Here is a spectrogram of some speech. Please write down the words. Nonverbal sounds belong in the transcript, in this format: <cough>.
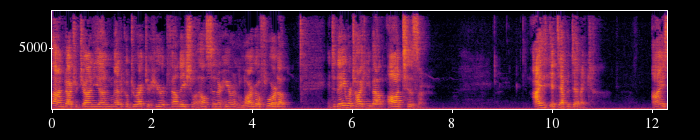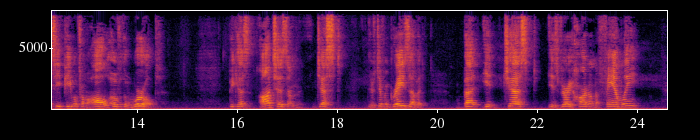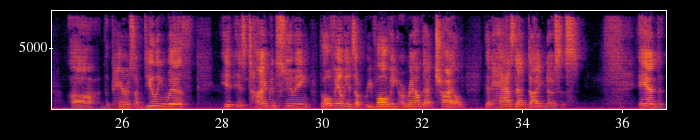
Hi, I'm Dr. John Young, Medical Director here at Foundational Health Center here in Largo, Florida. And today we're talking about autism. I, it's epidemic. I see people from all over the world because autism just, there's different grades of it, but it just is very hard on the family, uh, the parents I'm dealing with. It is time consuming. The whole family ends up revolving around that child that has that diagnosis. And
